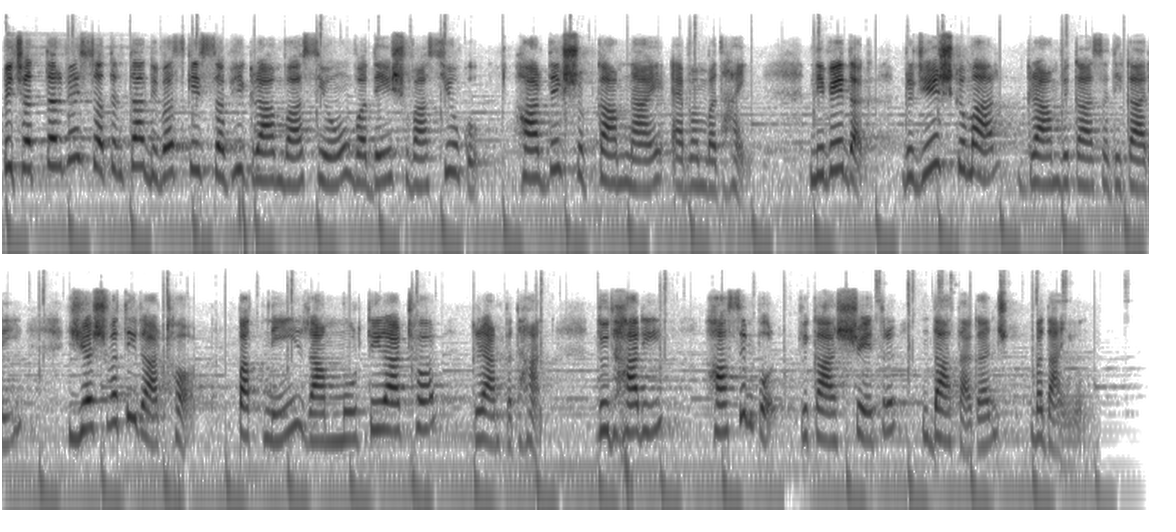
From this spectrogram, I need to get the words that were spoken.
पिछहत्तरवे स्वतंत्रता दिवस की सभी ग्राम वासियों व देशवासियों को हार्दिक शुभकामनाएँ एवं बधाई। निवेदक, ब्रजेश कुमार, ग्राम विकास अधिकारी, यशवती राठौर, पत्नी, राममूर्ति राठौर, ग्राम प्रधान, दुधारी, हासिमपुर विकास क्षेत्र, दातागंज, बदायूं।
